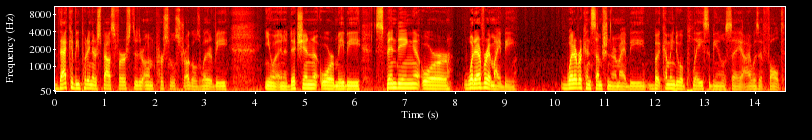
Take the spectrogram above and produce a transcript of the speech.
that could be putting their spouse first through their own personal struggles, whether it be you know an addiction or maybe spending or whatever it might be whatever consumption there might be but coming to a place of being able to say i was at fault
